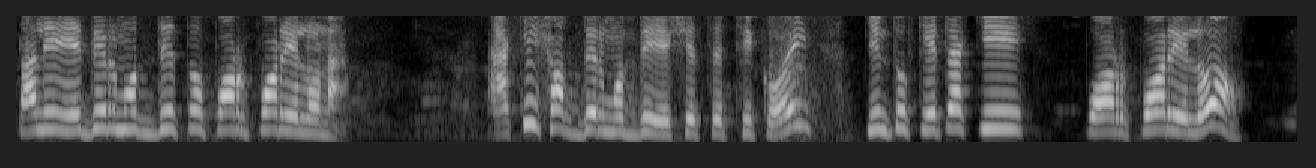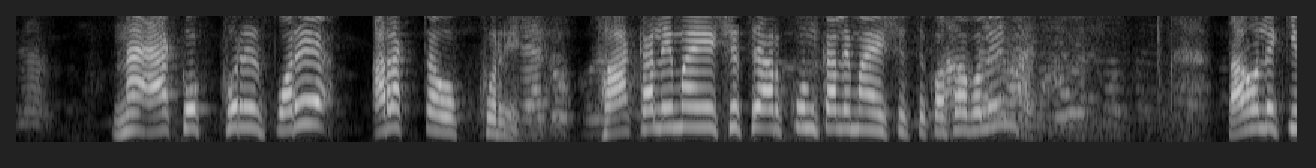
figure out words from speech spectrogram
তাহলে এদের মধ্যে তো পরপর এলো না। একই শব্দের মধ্যে এসেছে ঠিকই কিন্তু কেটা কি পরপর এলো? না এক অক্ষরের পরে আর একটা অক্ষরে। ফা কালেমায় এসেছে আর কোন কালেমায় এসেছে কথা বলেন। তাহলে কি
